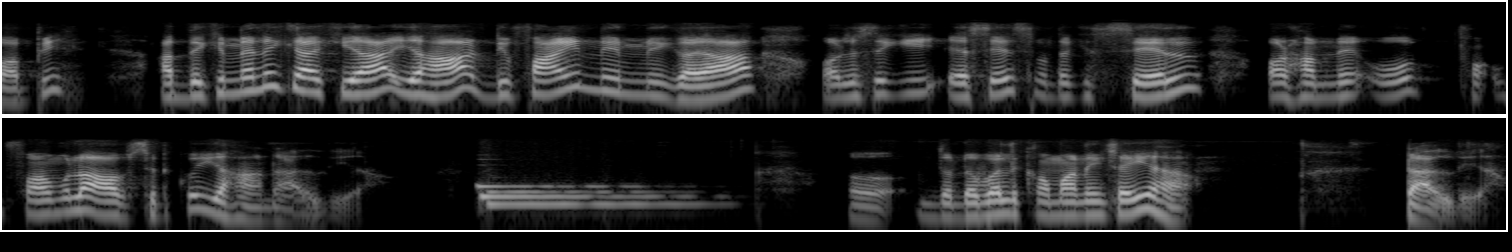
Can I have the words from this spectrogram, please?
कॉपी अब देखिए, मैंने क्या किया? यहाँ डिफाइन नेम में गया और जैसे कि एस एस मतलब कि सेल और हमने वो फॉर्मूला ऑफसेट को यहाँ डाल दिया। तो डबल कॉमा नहीं चाहिए? हाँ डाल दिया।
